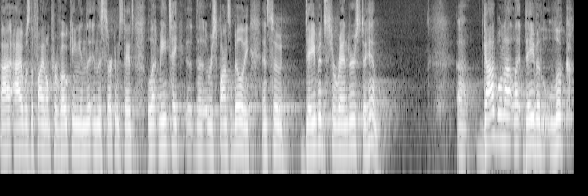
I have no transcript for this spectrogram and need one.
I, I was the final provoking in, the, in this circumstance. Let me take the responsibility. And so David surrenders to him. Uh, God will not let David look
